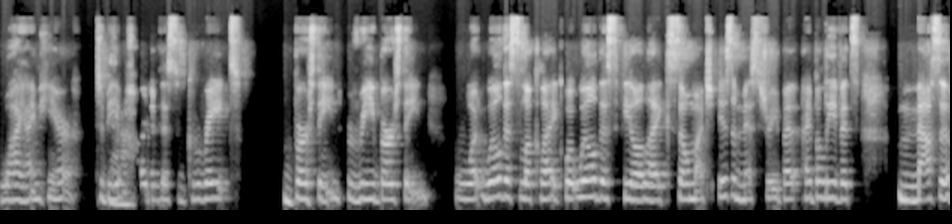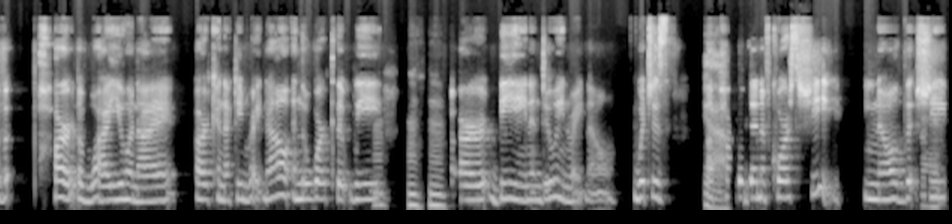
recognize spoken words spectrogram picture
why I'm here to be yeah. a part of this great birthing, rebirthing. What will this look like? What will this feel like? So much is a mystery, but I believe it's massive part of why you and I are connecting right now and the work that we mm-hmm. are being and doing right now, which is yeah. a part of then, of course, she you know that she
